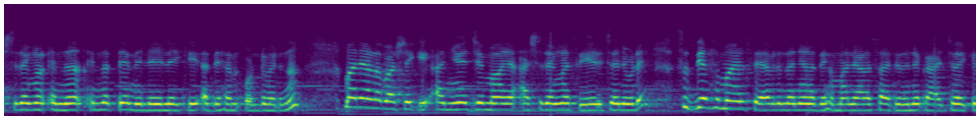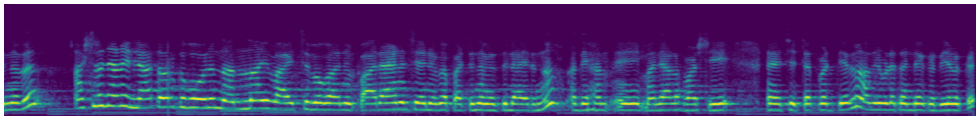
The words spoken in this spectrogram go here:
അക്ഷരങ്ങൾ എന്ന ഇന്നത്തെ നിലയിലേക്ക് അദ്ദേഹം കൊണ്ടുവരുന്നു. മലയാള ഭാഷയ്ക്ക് അനുയോജ്യമായ അക്ഷരങ്ങൾ സ്വീകരിച്ചതിലൂടെ സുദീർഘമായ സേവനം തന്നെയാണ് അദ്ദേഹം മലയാള സാഹിത്യത്തിന് കാഴ്ചവെക്കുന്നത്. അക്ഷരജ്ഞാനം ഇല്ലാത്തവർക്ക് പോലും നന്നായി വായിച്ചു പോകാനും പാരായണം ചെയ്യാനും പറ്റുന്ന വിധത്തിലായിരുന്നു അദ്ദേഹം ഈ മലയാള ഭാഷയെ ചിട്ടപ്പെടുത്തിയതും അതിലൂടെ തന്റെ കൃതികൾക്ക്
